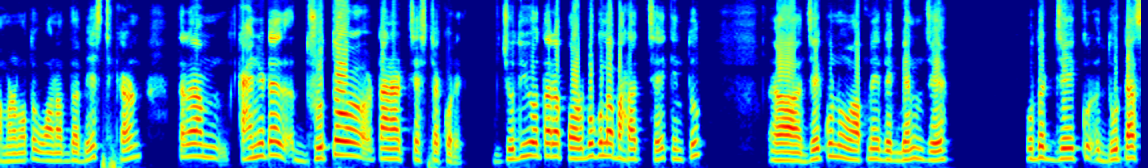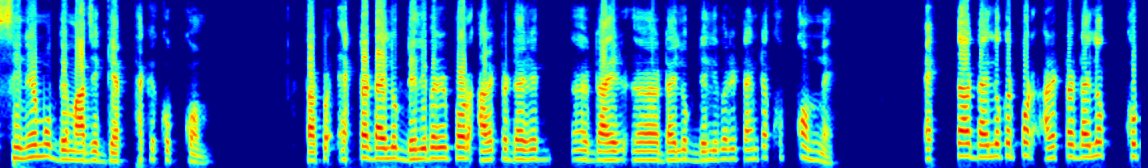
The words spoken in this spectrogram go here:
আমার মতো ওয়ান অফ দ্য বেস্ট কারণ তারা কাহিনীটা দ্রুত টানার চেষ্টা করে। যদিও তারা পর্বগুলা বাড়াচ্ছে, কিন্তু যে কোনো আপনি দেখবেন যে ওদের যে দুটা সিনের মধ্যে মাঝে গ্যাপ থাকে খুব কম। তারপর একটা ডায়লগ ডেলিভারির পর আরেকটা ডাইরেক্ট ডায়লগ ডেলিভারি টাইমটা খুব কম নেয়। একটা ডায়লগের পর আরেকটা ডায়লগ খুব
